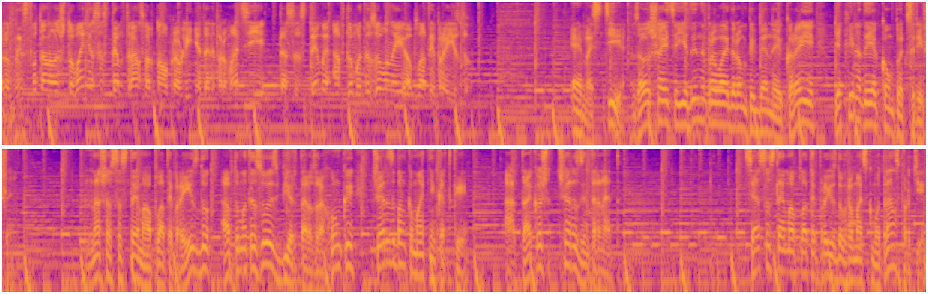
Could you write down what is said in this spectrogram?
Виробництво та налаштування систем транспортного управління та інформації та системи автоматизованої оплати проїзду. MST залишається єдиним провайдером Південної Кореї, який надає комплекс рішень. Наша система оплати проїзду автоматизує збір та розрахунки через банкоматні картки, а також через інтернет. Ця система оплати проїзду в громадському транспорті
